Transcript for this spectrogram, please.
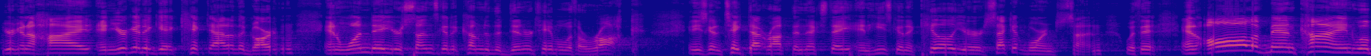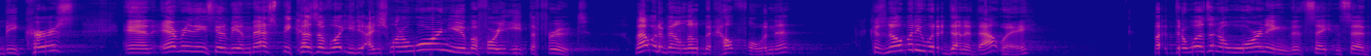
You're going to hide, and you're going to get kicked out of the garden. And one day your son's going to come to the dinner table with a rock. And he's going to take that rock the next day, and he's going to kill your second born son with it. And all of mankind will be cursed, and everything's going to be a mess because of what you do. I just want to warn you before you eat the fruit. That would have been a little bit helpful, wouldn't it? Because nobody would have done it that way. But there wasn't a warning that Satan said.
